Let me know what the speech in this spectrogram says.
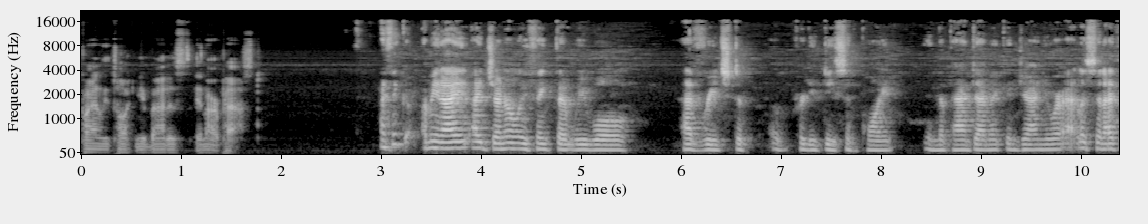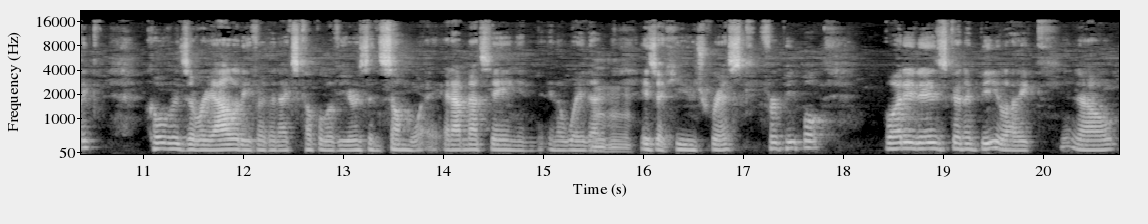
finally talking about as in our past? I think, I mean, I, I generally think that we will have reached a, a pretty decent point in the pandemic in January. Uh, Listen, I think COVID's a reality for the next couple of years in some way. And I'm not saying in, in a way that is Mhm. a huge risk for people, but it is going to be like, you know,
